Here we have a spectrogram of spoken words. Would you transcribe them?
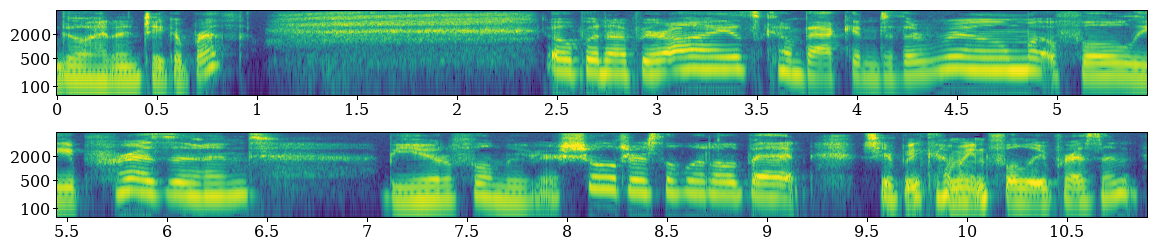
go ahead and take a breath. Open up your eyes, come back into the room, fully present. Beautiful. Move your shoulders a little bit so you're becoming fully present.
